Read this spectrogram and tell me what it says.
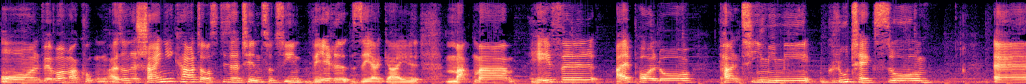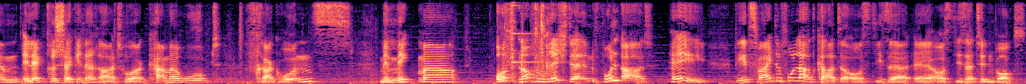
Und wir wollen mal gucken. Also eine Shiny-Karte aus dieser Tin zu ziehen, wäre sehr geil. Magma, Hefel, Alpollo, Pantimimi, Glutexo, ähm, elektrischer Generator, Kamerupt, Fragrunz, Mimikma und noch ein Richter in Full Art. Hey, die zweite Full Art Karte aus dieser, äh, aus dieser Tinbox.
